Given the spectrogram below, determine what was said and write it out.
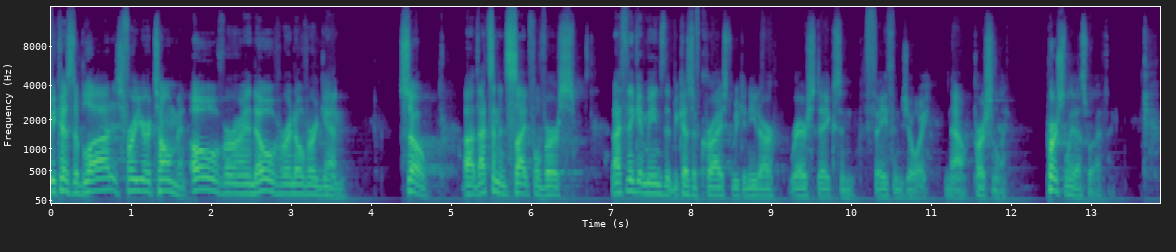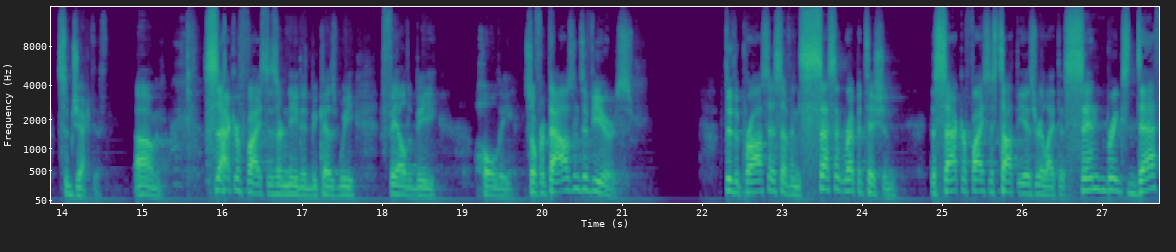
because the blood is for your atonement over and over and over again. So, uh, that's an insightful verse. And I think it means that because of Christ, we can eat our rare steaks in faith and joy now, personally. Personally, that's what I think. Subjective. Um, sacrifices are needed because we fail to be holy. So, for thousands of years, through the process of incessant repetition, the sacrifices taught the Israelite that sin brings death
